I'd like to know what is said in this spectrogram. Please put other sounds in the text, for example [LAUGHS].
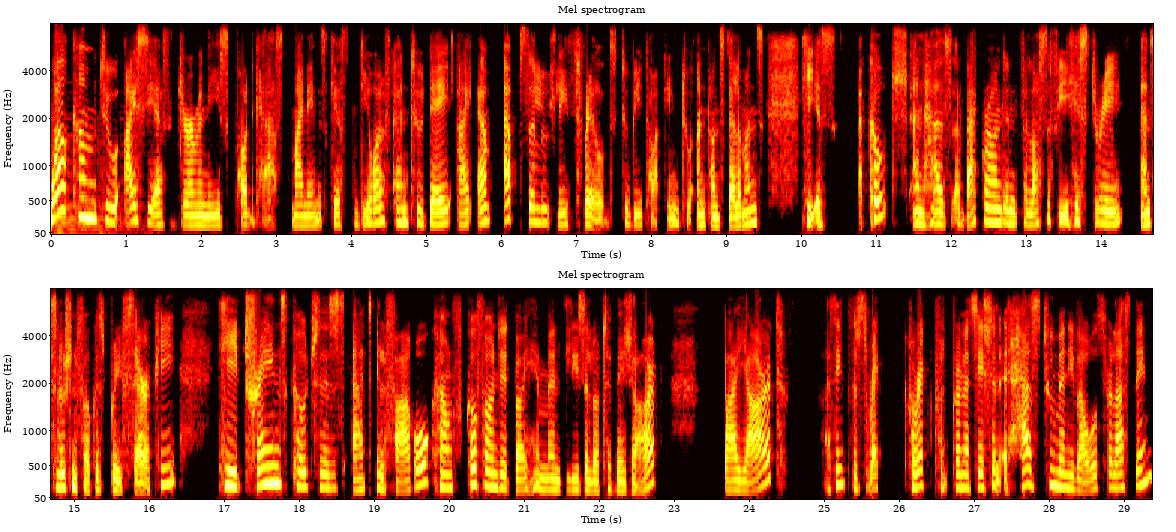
Welcome to ICF Germany's podcast. My name is Kirsten Dierolf, and today I am absolutely thrilled to be talking to Anton Stellamans. He is a coach and has a background in philosophy, history, and solution focused brief therapy. He trains coaches at Il Faro, co founded by him and Lisa Lotte Bayard. Baeijaert, I think this is the correct pronunciation. It has too many vowels, her last name.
